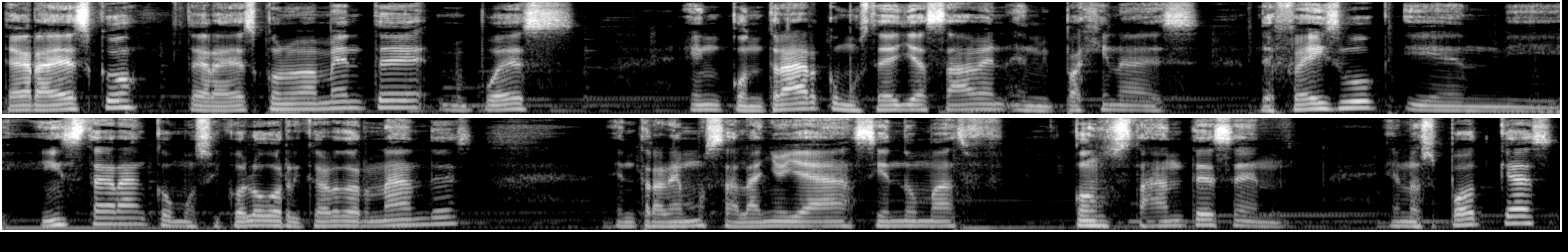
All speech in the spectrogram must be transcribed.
Te agradezco, te agradezco nuevamente. Me puedes encontrar, como ustedes ya saben, en mi página de Facebook y en mi Instagram como psicólogo Ricardo Hernández. Entraremos al año ya siendo más constantes en, en los podcasts.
